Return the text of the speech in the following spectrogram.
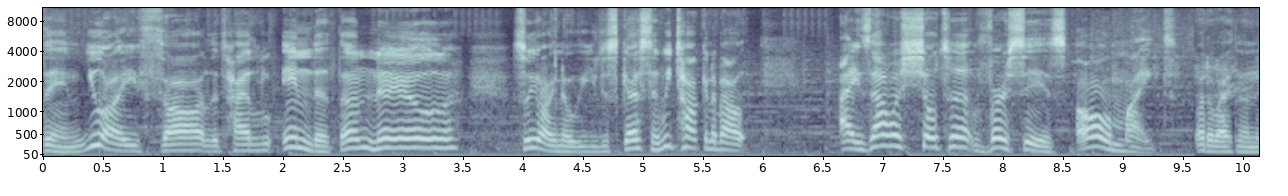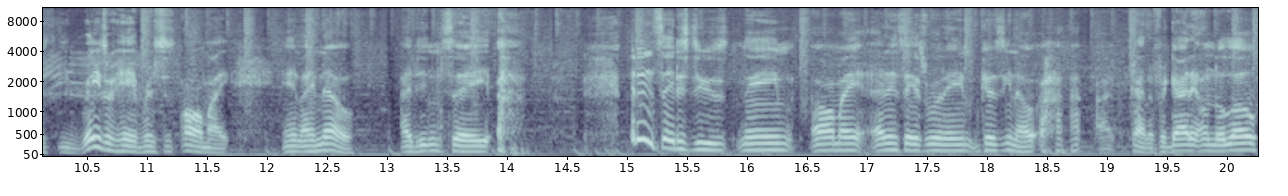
Then you already saw the title in the thumbnail, so you already know what we're discussing. We talking about Aizawa Shota versus All Might, otherwise known as Eraserhead versus All Might. And I know I didn't say I didn't say this dude's name, all my, I didn't say his real name because, you know, I kind of forgot it on the low.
